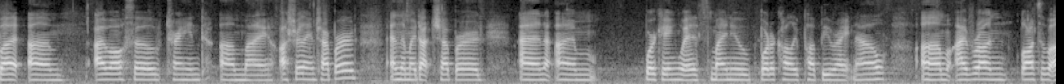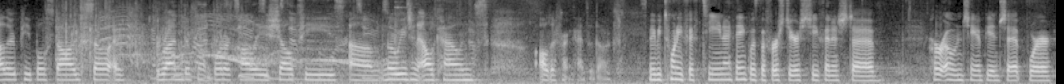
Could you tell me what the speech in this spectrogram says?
but um, I've also trained um, my Australian Shepherd and then my Dutch Shepherd, and I'm working with my new Border Collie puppy right now. Um, I've run lots of other people's dogs, so I've run different Border Collies, Shelties, um, Norwegian Elkhounds, all different kinds of dogs. Maybe 2015, I think, was the first year she finished her own championship where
